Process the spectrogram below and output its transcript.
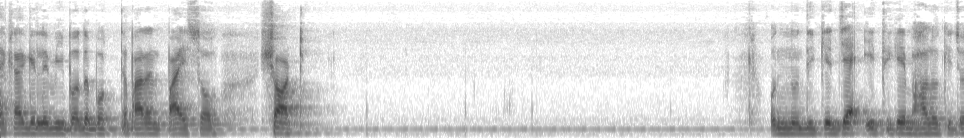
একা গেলে বিপদে পড়তে পারেন পাইসো। শট অন্যদিকে যে ই থেকে ভালো কিছু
